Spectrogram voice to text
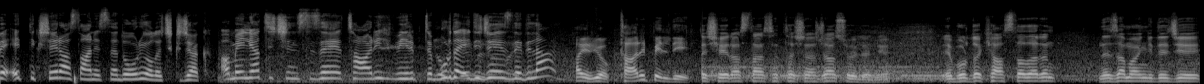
ve Etlik Şehir Hastanesi'ne doğru yola çıkacak. Ameliyat için size tarih verip de burada edeceğiz dediler mi? Hayır yok tarih belli değil. Şehir hastanesine taşınacağı söyleniyor. E, buradaki hastaların ne zaman gideceği,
